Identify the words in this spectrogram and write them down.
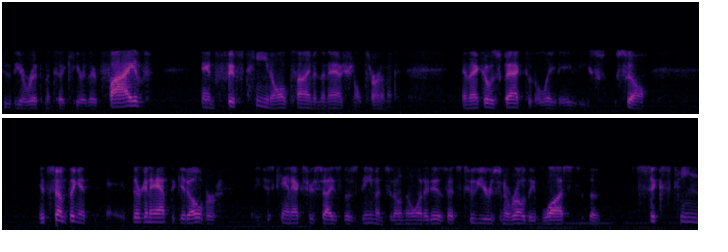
do the arithmetic here. They're five and fifteen all time in the national tournament, and that goes back to the late '80s. So it's something that they're going to have to get over can't exercise those demons. I don't know what it is. That's two years in a row they've lost the 16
